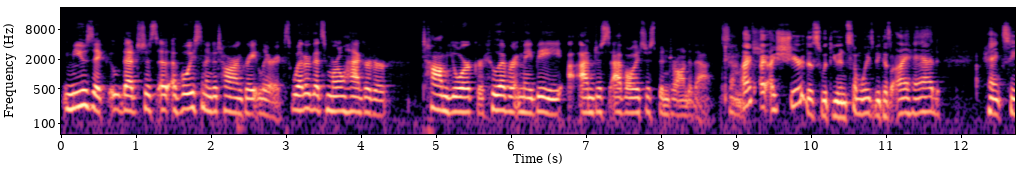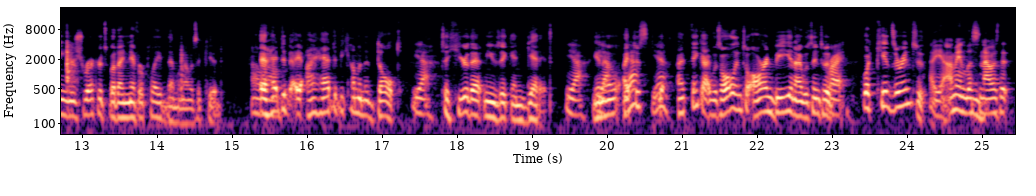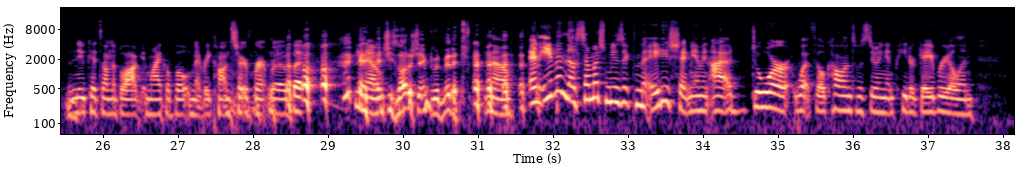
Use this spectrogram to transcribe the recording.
music that's just a, a voice and a guitar and great lyrics whether that's merle haggard or thom yorke or whoever it may be i'm just i've always just been drawn to that so much I, I share this with you in some ways because I had Hank Senior's records, but I never played them when I was a kid. It had to. Be, I had to become an adult. Oh, Yeah. To hear that music and get it. Yeah, You yeah, know, I yeah, just. yeah. I think I was all into R and B, and I was into Right. what kids are into. Uh, yeah, I mean, listen, I was at New Kids on the Block and Michael Bolton every concert front row, but you know, and she's not ashamed to admit it. no. And even though so much music from the '80s shaped me, I mean, I adore what Phil Collins was doing and Peter Gabriel and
